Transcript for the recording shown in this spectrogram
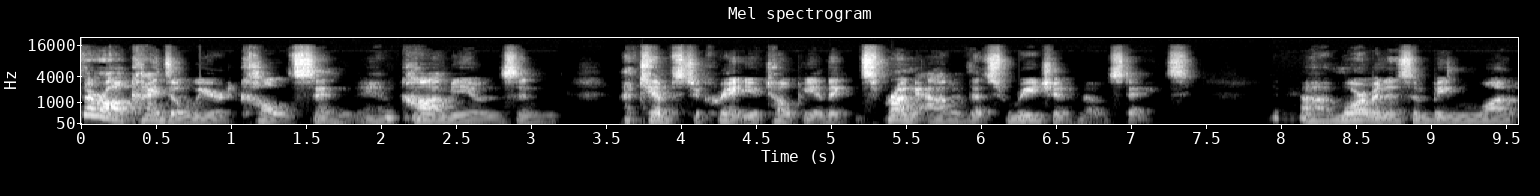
There are all kinds of weird cults and, and Mhm. communes and attempts to create utopia that sprung out of this region in those days. Uh, Mormonism being one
